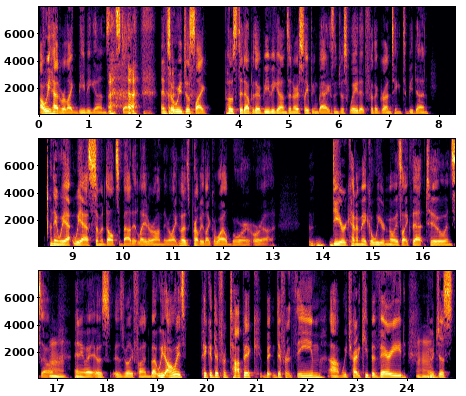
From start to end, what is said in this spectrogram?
All we had were like BB guns and stuff. And so we just like posted up with our BB guns in our sleeping bags and just waited for the grunting to be done. And then we we asked some adults about it later on. They were like, "Oh, it's probably like a wild boar or a deer kind of make a weird noise like that too." And so Mm. anyway, it was it was really fun. But we always pick a different topic, different theme. Um, we try to keep it varied, Mhm. and we just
